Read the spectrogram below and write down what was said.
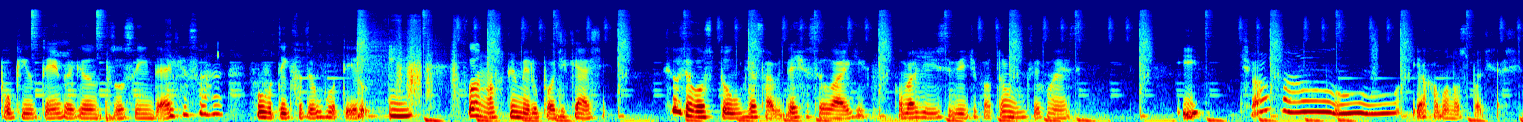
pouquinho tempo, é que eu tô sem ideias. Vou ter que fazer um roteiro e foi o nosso primeiro podcast. Se você gostou, já sabe, deixa seu like, compartilhe esse vídeo para todo mundo que você conhece. E tchau! E acabou o nosso podcast.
